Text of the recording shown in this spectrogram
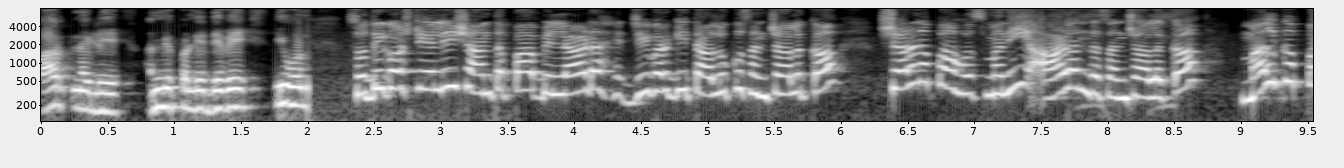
ಪಾರ್ಕ್ನಲ್ಲಿ ಹಮ್ಮಿಕೊಂಡಿದ್ದೇವೆ. ಈ ಒಂದು ಸುದ್ದಿಗೋಷ್ಠಿಯಲ್ಲಿ ಶಾಂತಪ್ಪ ಬಿಲ್ಲಾಡ್ ಜೀವರ್ಗಿ ತಾಲೂಕು ಸಂಚಾಲಕ, ಶರಣಪ್ಪ ಹೊಸ್ಮನಿ ಆಳಂದ ಸಂಚಾಲಕ, ಮಲ್ಕಪ್ಪ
